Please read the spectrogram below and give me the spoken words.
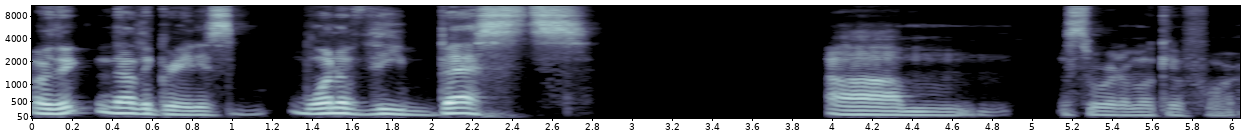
or the not the greatest, one of the best. Um, what's the word I'm looking for?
